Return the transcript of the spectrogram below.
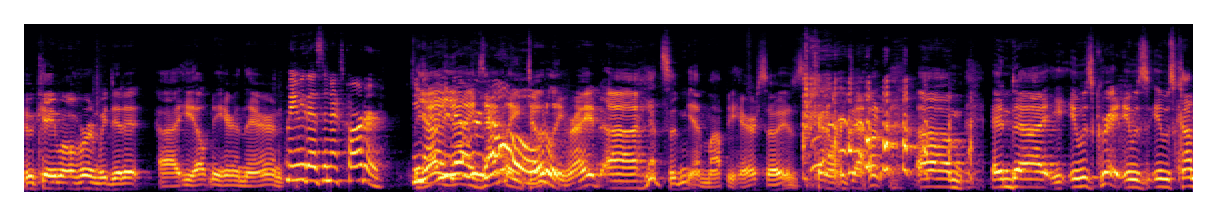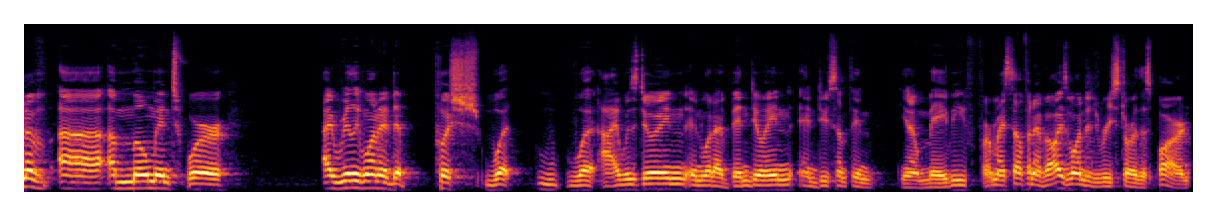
who came over and we did it. Uh, he helped me here and there. And Maybe that's the next Carter. You yeah, you yeah, exactly, know. totally, right? Uh, he had some yeah, moppy hair, so it was kind of worked out, um, and uh, it, it was great. It was it was kind of uh, a moment where I really wanted to push what what I was doing and what I've been doing, and do something you know maybe for myself. And I've always wanted to restore this barn,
